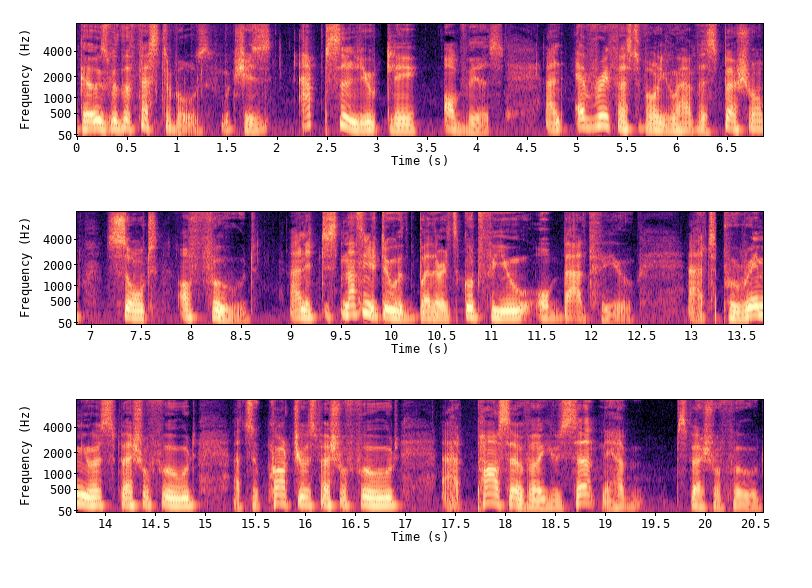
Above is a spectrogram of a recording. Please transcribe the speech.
goes with the festivals, which is absolutely obvious. And every festival you have a special sort of food. And it's nothing to do with whether it's good for you or bad for you. At Purim, you have special food. At Sukkot, you have special food. At Passover, you certainly have special food.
